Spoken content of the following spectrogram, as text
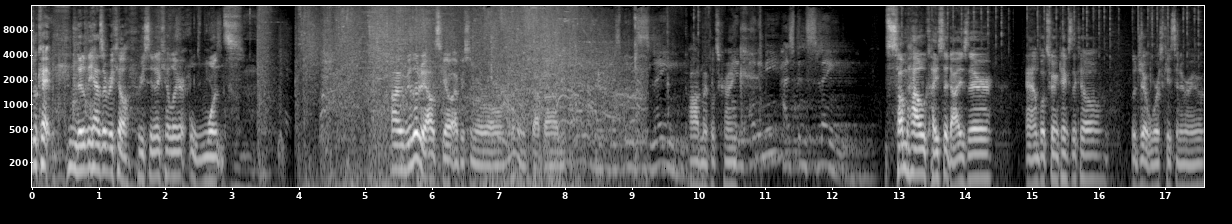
It's okay. Literally has every kill. We've seen a killer once. I mean, we literally outscale every single roll. Nothing's that bad. Ally has been slain. God, my An Blitzcrank. enemy has been slain. Somehow Kaisa dies there, and Blitzcrank takes the kill. Legit worst case scenario.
